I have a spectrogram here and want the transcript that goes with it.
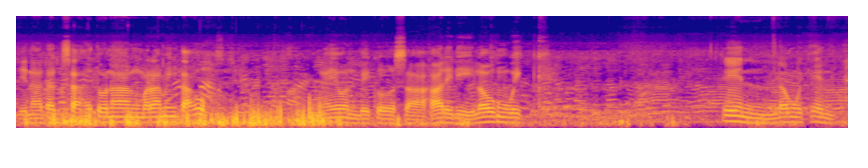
Dinadagsa ito ng maraming tao. Ngayon because sa holiday, long week. In, long weekend.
